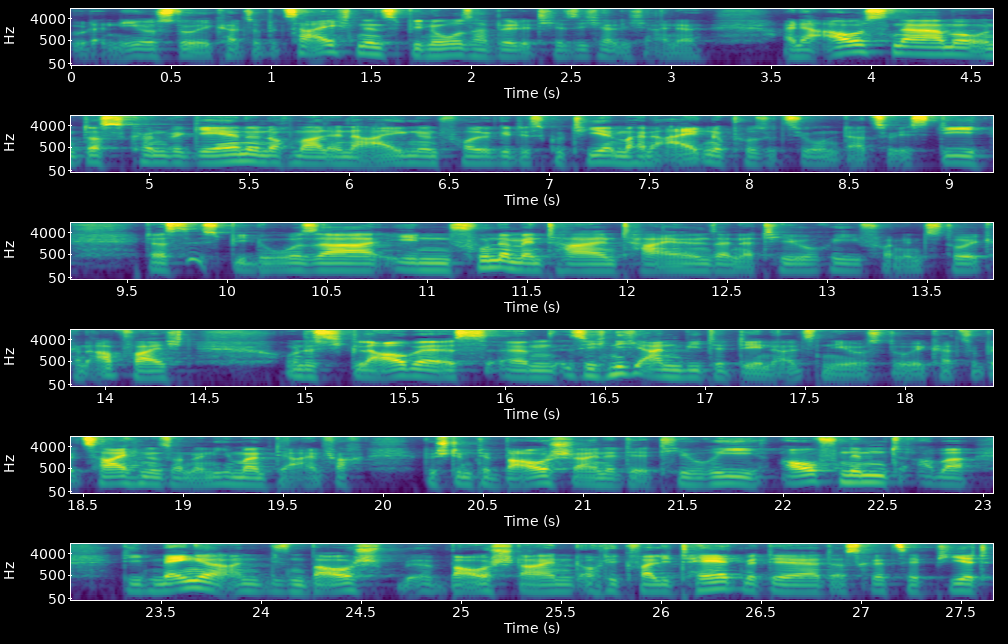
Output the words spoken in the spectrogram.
oder Neostoiker zu bezeichnen. Spinoza bildet hier sicherlich eine, eine Ausnahme und das können wir gerne nochmal in einer eigenen Folge diskutieren. Meine eigene Position dazu ist die, dass Spinoza in fundamentalen Teilen seiner Theorie von den Stoikern abweicht und ich glaube, es ähm, sich nicht anbietet, den als Neostoiker zu bezeichnen, sondern jemand, der einfach bestimmte Bausteine der Theorie aufnimmt, aber die Menge an diesen Baus Bausteinen und auch die Qualität, mit der er das rezipiert,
